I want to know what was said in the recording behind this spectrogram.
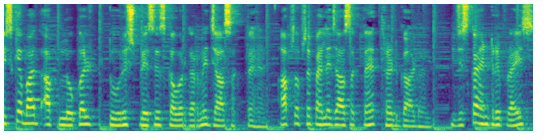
इसके बाद आप लोकल टूरिस्ट प्लेसेस कवर करने जा सकते हैं। आप सबसे पहले जा सकते हैं थ्रेड गार्डन जिसका एंट्री प्राइस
